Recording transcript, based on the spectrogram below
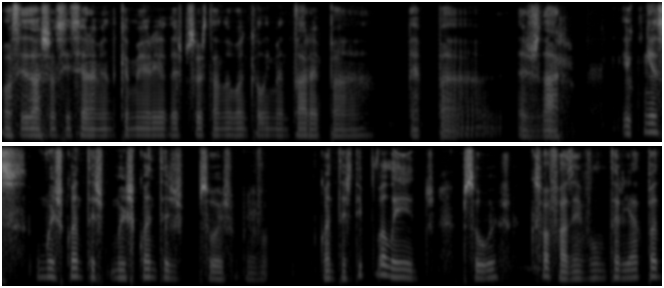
Vocês acham sinceramente que a maioria das pessoas que está no banco alimentar é para é para ajudar? Eu conheço umas quantas, umas quantas pessoas, quantas tipo valentes pessoas que só fazem voluntariado para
